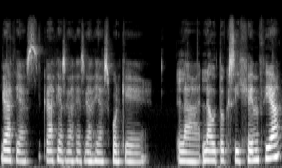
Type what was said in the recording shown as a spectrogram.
Gracias, gracias, gracias, gracias, porque la, la autoexigencia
